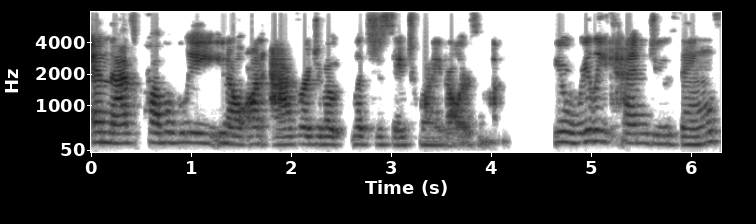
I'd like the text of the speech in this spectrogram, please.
And that's probably, you know, on average about, let's just say $20 a month. You really can do things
